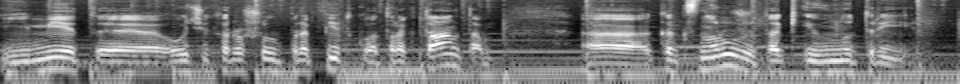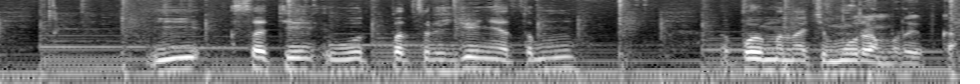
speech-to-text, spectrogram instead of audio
и имеет очень хорошую пропитку аттрактантом, как снаружи, так и внутри. И, кстати, вот подтверждение тому поймана Тимуром рыбка.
